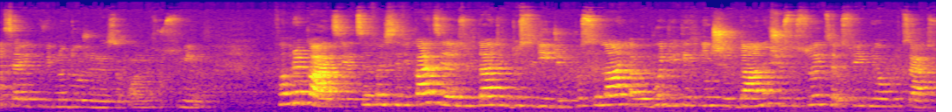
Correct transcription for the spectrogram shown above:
і це відповідно дуже незаконно, зрозуміло. Фабрикація це фальсифікація результатів досліджень, посилань або будь-яких інших даних, що стосуються освітнього процесу.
